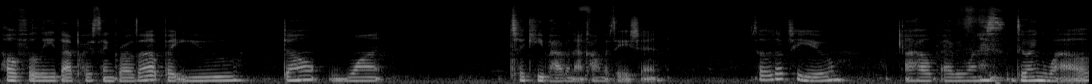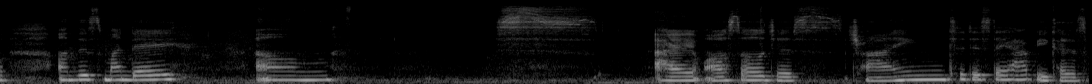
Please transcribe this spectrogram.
Hopefully, that person grows up, but you don't want to keep having that conversation. So it's up to you. I hope everyone is doing well on this Monday. Um, I'm also just trying to just stay happy because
